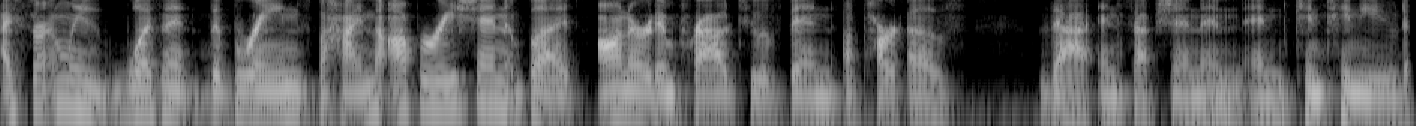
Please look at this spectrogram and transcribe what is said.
I certainly wasn't the brains behind the operation, but honored and proud to have been a part of that inception and and continued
